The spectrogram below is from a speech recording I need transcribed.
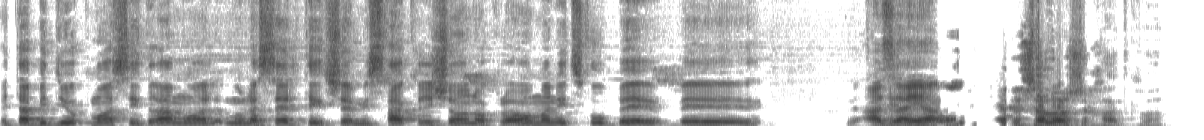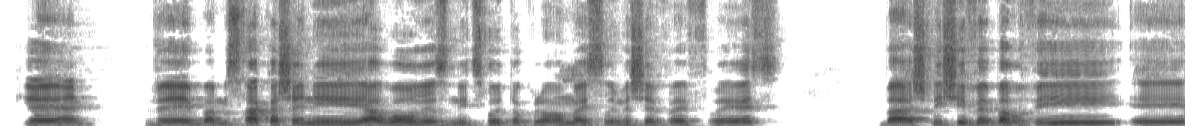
הייתה בדיוק כמו הסדרה מול, מול הסלטיקס שמשחק ראשון אוקלאומה ניצחו ב... ב אז כן, היה... שלוש אחד כבר. כן, ובמשחק השני הווריורס ניצחו את אוקלאומה 27 הפרש, בשלישי וברביעי אה,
